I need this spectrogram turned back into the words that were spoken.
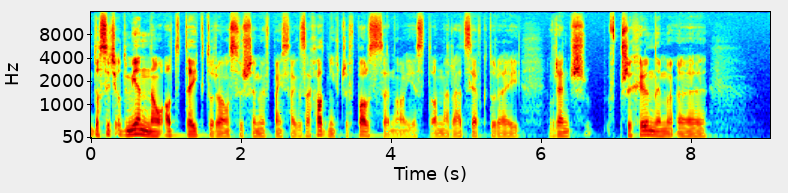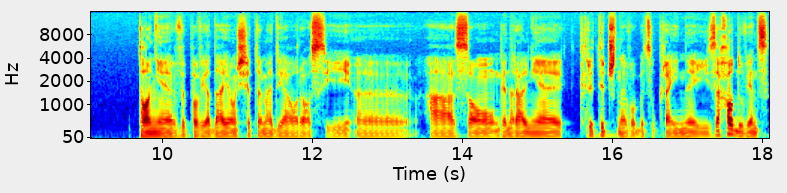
dosyć odmienną od tej, którą słyszymy w państwach zachodnich czy w Polsce. No, jest to narracja, w której wręcz w przychylnym tonie wypowiadają się te media o Rosji, e, a są generalnie krytyczne wobec Ukrainy i Zachodu, więc,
